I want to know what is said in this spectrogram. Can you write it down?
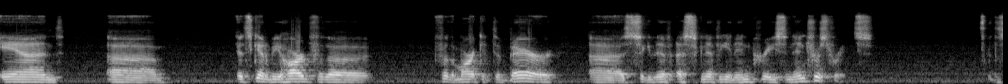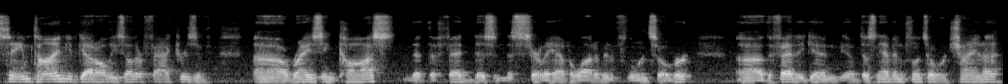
and um, it's going to be hard for the for the market to bear uh, a significant increase in interest rates. At the same time, you've got all these other factors of uh, rising costs that the Fed doesn't necessarily have a lot of influence over. Uh, the Fed, again, you know, doesn't have influence over China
